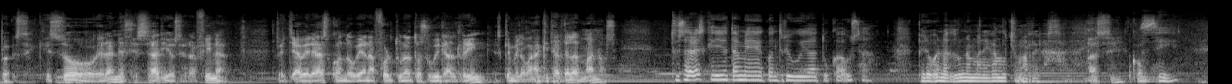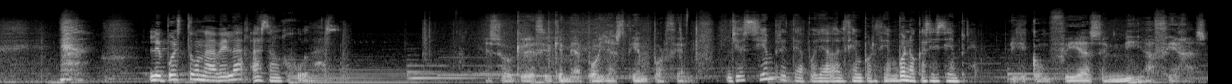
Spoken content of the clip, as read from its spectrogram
Pues que eso era necesario, Serafina. Pero ya verás cuando vean a Fortunato subir al ring, es que me lo van a quitar de las manos. Tú sabes que yo también he contribuido a tu causa, pero bueno, de una manera mucho más relajada. ¿eh? ¿Ah, sí? ¿Cómo? Sí. Le he puesto una vela a San Judas. Eso quiere decir que me apoyas 100% Yo siempre te he apoyado al 100%, bueno, casi siempre. y que confías en mí a ciegas.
